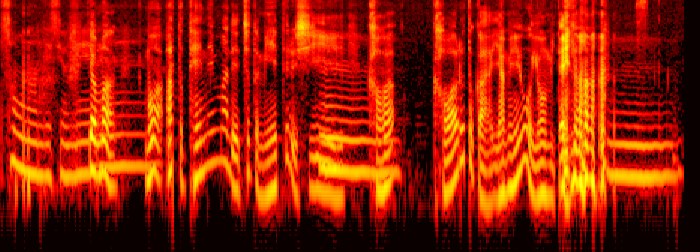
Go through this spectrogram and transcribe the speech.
そうなんですよね。いやまあもうあと定年までちょっと見えてるし、うん。変わ変わるとかやめようよみたいな。うん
